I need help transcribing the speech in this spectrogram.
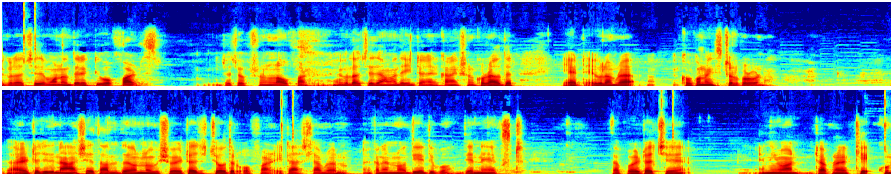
এগুলো হচ্ছে যেমন ওদের একটি অফার এটা হচ্ছে অপশনাল অফার এগুলো হচ্ছে যে আমাদের ইন্টারনেট কানেকশন করা ওদের অ্যাড এগুলো আমরা কখনো ইনস্টল করব না। আর এটা যদি না আসে, তাহলে অন্য বিষয়। এটা হচ্ছে ওদের অফার এটা আসলে আমরা এখানে নো দিয়ে দিব। দিয়ে নেক্সট তারপর এটা হচ্ছে এনি ওয়ান এটা আপনার কোন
